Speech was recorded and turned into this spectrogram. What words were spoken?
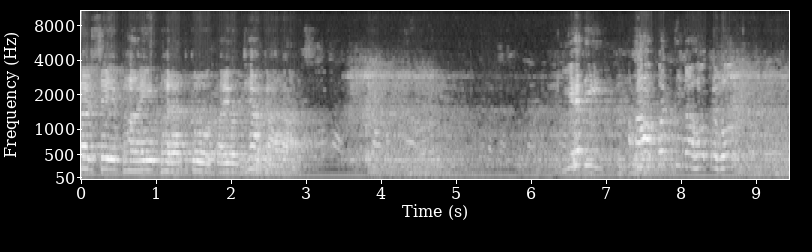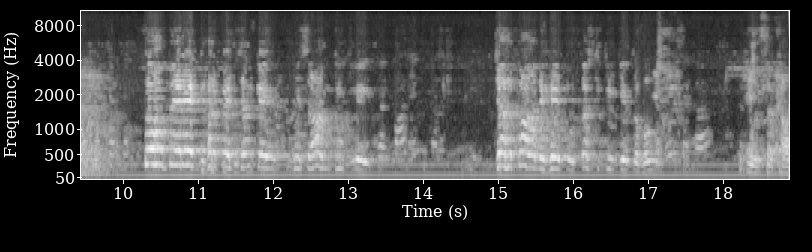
वर्ष से भाई भरत को अयोध्या का राज। यदि आपत्ति न हो प्रभु तो मेरे घर पे चल के विश्राम कीजिए। जलपान हेतु कष्ट कीजिए प्रभु। हे सखा।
